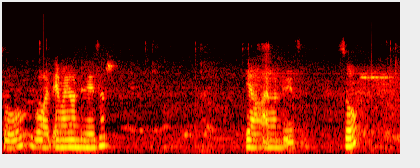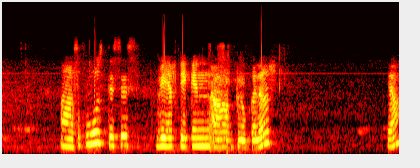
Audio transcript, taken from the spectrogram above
So what? Am I on the razor? Yeah, I'm on the razor. So uh, suppose this is we have taken uh, blue color, yeah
